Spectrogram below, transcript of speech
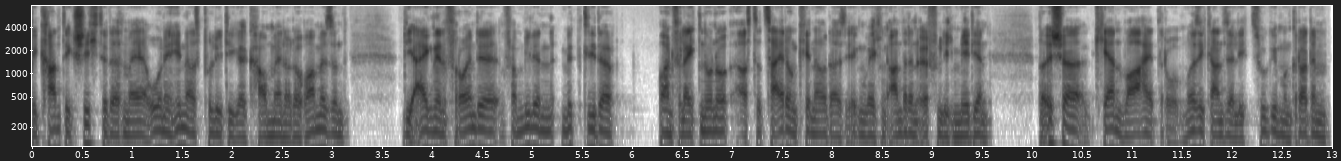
bekannte Geschichte, dass man ja ohnehin als Politiker kaum mehr daheim ist und die eigenen Freunde, Familienmitglieder waren vielleicht nur noch aus der Zeitung kennen oder aus irgendwelchen anderen öffentlichen Medien. Da ist schon Kernwahrheit dran, muss ich ganz ehrlich zugeben. Und gerade im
